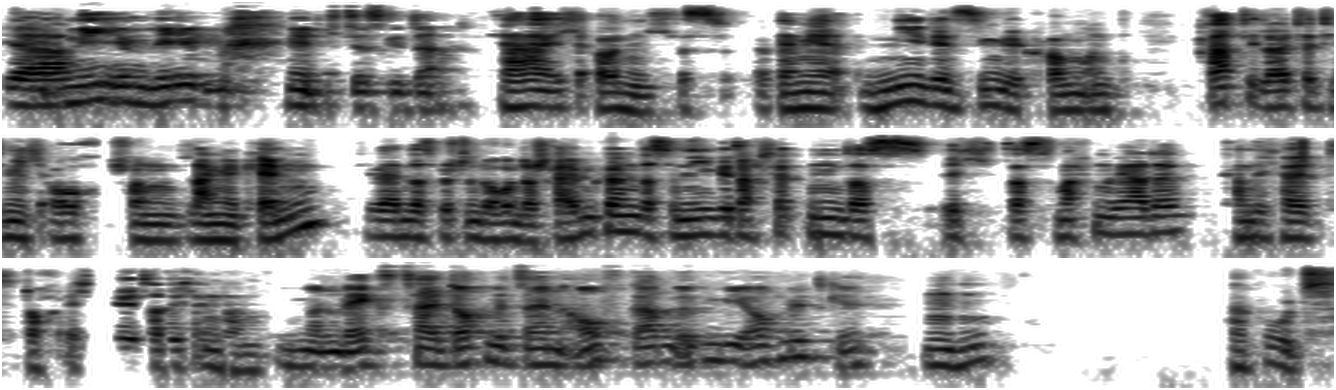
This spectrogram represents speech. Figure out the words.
Ja. Nie im Leben hätte ich das gedacht. Ja, ich auch nicht. Das wäre mir nie in den Sinn gekommen. Und gerade die Leute, die mich auch schon lange kennen, die werden das bestimmt auch unterschreiben können, dass sie nie gedacht hätten, dass ich das machen werde. Kann sich halt doch echt viel dadurch ändern. Man wächst halt doch mit seinen Aufgaben irgendwie auch mit, gell? Mhm. Na gut.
